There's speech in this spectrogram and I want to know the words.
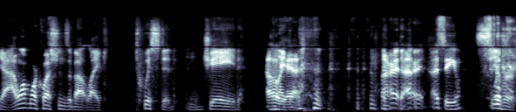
yeah, I want more questions about like Twisted and Jade. Oh like, yeah. like all right, all right. I see you. Sliver.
